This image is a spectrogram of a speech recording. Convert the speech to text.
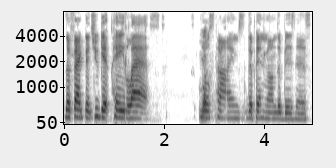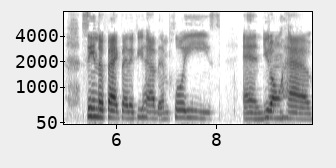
the fact that you get paid last yep, most times depending on the business. Seeing the fact that if you have employees and you don't have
